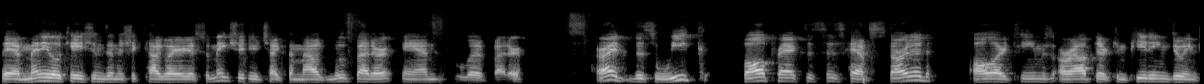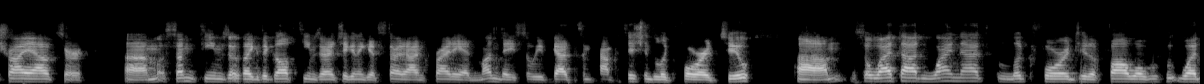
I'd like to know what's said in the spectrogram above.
They have many locations in the Chicago area, so make sure you check them out. Move better and live better. All right, this week, fall practices have started. All our teams are out there competing, doing tryouts, or um, some teams, like the golf teams, are actually going to get started on Friday and Monday. So we've got some competition to look forward to. Um, so I thought, why not look forward to the fall? What, what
